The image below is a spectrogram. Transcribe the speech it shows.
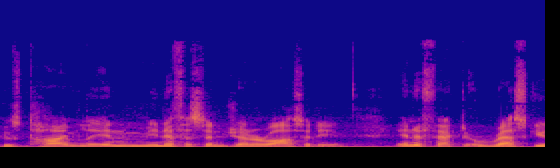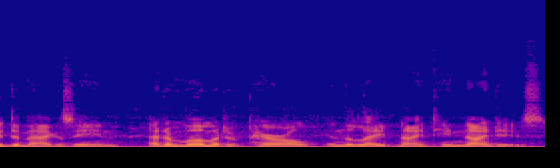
whose timely and munificent generosity in effect rescued the magazine at a moment of peril in the late 1990s.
